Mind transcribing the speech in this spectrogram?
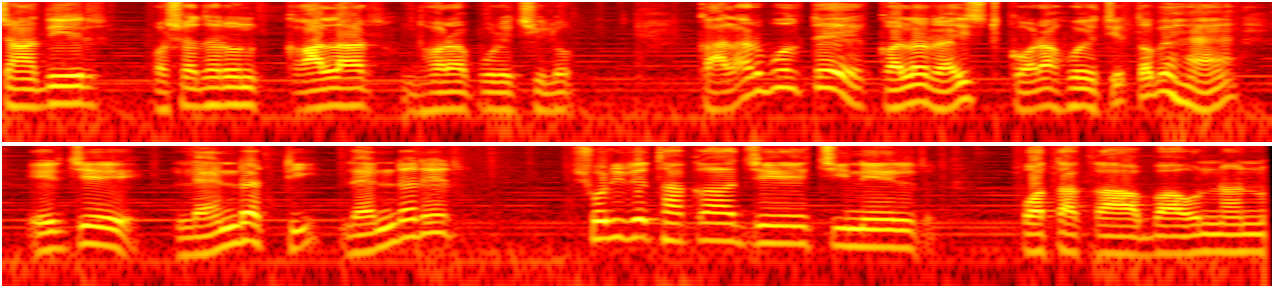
চাঁদের অসাধারণ কালার ধরা পড়েছিল। কালার বলতে কালারাইজড করা হয়েছে, তবে হ্যাঁ এর যে ল্যান্ডারটি, ল্যান্ডারের শরীরে থাকা যে চীনের পতাকা বা অন্যান্য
